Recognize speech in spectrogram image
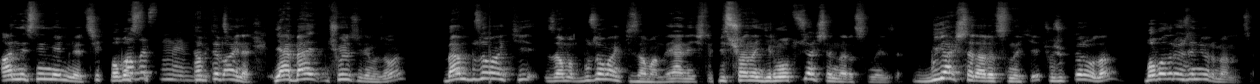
annesini memnun edecek, babası Babasını memnun Tabii tabii aynen. Yani ben şöyle söyleyeyim o zaman. Ben bu zamanki zaman bu zamanki zamanda yani işte biz şu anda 20-30 yaşlarının arasındayız. ya. Bu yaşlar arasındaki çocukları olan babalara özeniyorum ben mesela.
